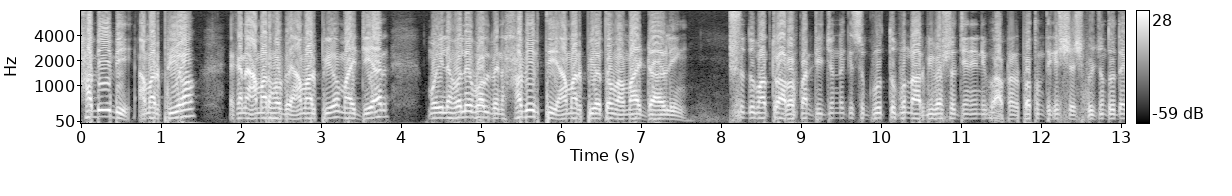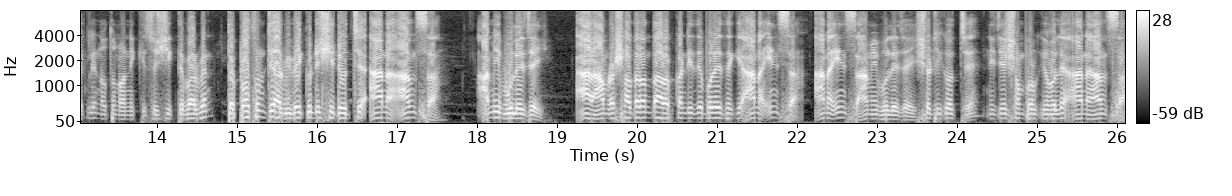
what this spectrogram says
হাবিবি, আমার প্রিয়, এখানে আমার হবে, আমার প্রিয় মাই ডিয়ার মহিলা হলে বলবেন, হাবিবতি, আমার প্রিয়তমা মাই ডার্লিং শুধুমাত্র আরব কান্ট্রির জন্য কিছু গুরুত্বপূর্ণ আরবি ভাষা জেনে নিব, আপনারা প্রথম থেকে শেষ পর্যন্ত দেখলে নতুন অনেক কিছু শিখতে পারবেন। তো প্রথম যে আরবি বাক্যটি, সেটা হচ্ছে, আনা আনসা। আমি ভুলে যাই। আর আমরা সাধারণত আরব কান্ট্রিতে বলে থাকি, আনা ইনসা আনা ইনসা, আমি ভুলে যাই। সঠিক হচ্ছে, নিজের সম্পর্কে হলে আনা আনসা,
